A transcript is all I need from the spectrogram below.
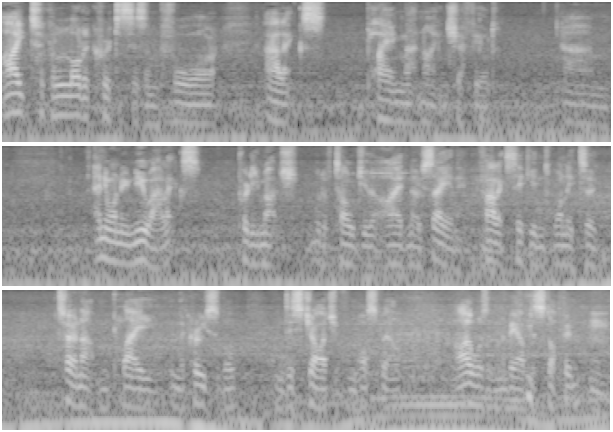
I took a lot of criticism for Alex playing that night in Sheffield. Um, anyone who knew Alex pretty much would have told you that I had no say in it. If Alex Higgins wanted to turn up and play in the Crucible and discharge him from hospital, I wasn't going to be able to stop him.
